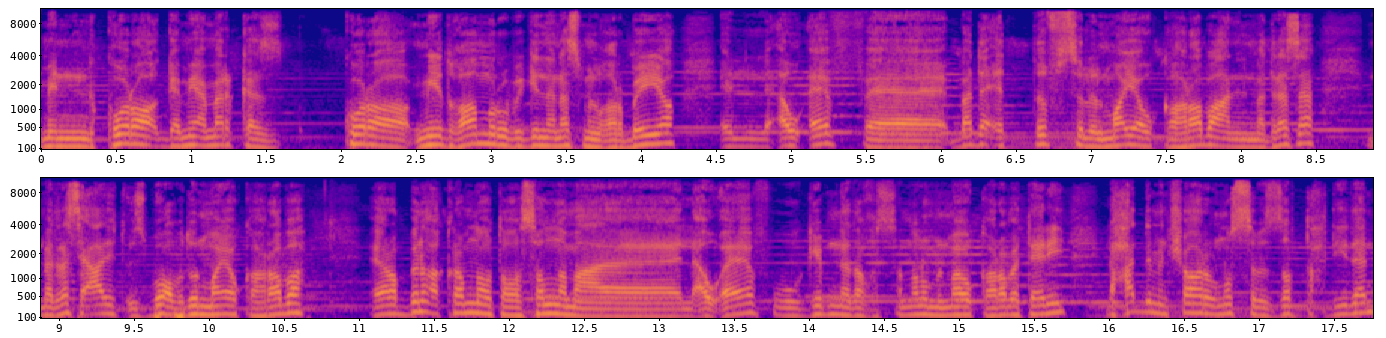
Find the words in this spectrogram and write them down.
من قرى جميع مركز قرى ميت غمر وبيجي لنا ناس من الغربية. الأوقاف آه، بدأت تفصل المية والكهرباء عن المدرسة. المدرسة قعدت أسبوع بدون مية وكهرباء. آه، ربنا أكرمنا وتواصلنا مع آه، الأوقاف وجبنا دخلنا لهم المية والكهرباء تاني لحد من شهر ونص بالظبط تحديدا.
